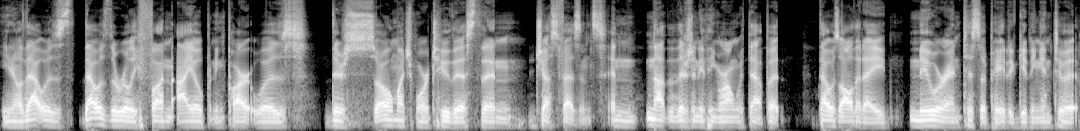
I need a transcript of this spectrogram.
you know that was that was the really fun eye-opening part was there's so much more to this than just pheasants. And not that there's anything wrong with that but that was all that i knew or anticipated getting into it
